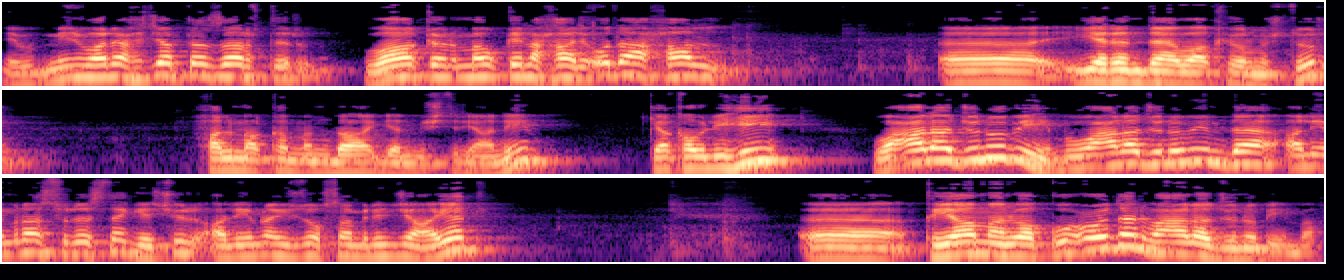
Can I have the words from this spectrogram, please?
Min vara hicab da zarftır. Vakın mevkil hali. O da hal e, yerinde vakı olmuştur. Hal makamında gelmiştir yani. Ke ve ala cunubi. Bu ala cunubim de Ali İmran suresine geçiyor. Ali İmran 191. ayet. E, kıyamen ve ku'uden ve ala cunubim bak.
